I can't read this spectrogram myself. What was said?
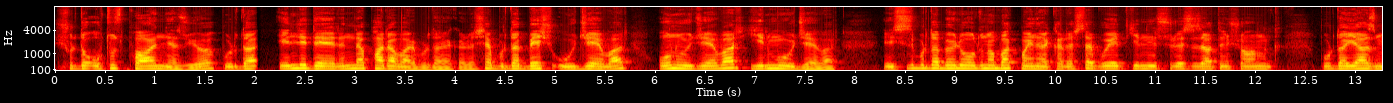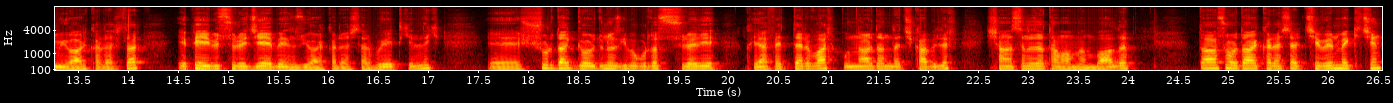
Şurada 30 puan yazıyor. Burada 50 değerinde para var burada arkadaşlar. Burada 5 UC var. 10 UC var. 20 UC var. E, siz burada böyle olduğuna bakmayın arkadaşlar. Bu etkinliğin süresi zaten şu anlık burada yazmıyor arkadaşlar. Epey bir süreciye benziyor arkadaşlar bu etkinlik. E, şurada gördüğünüz gibi burada süreli kıyafetler var. Bunlardan da çıkabilir. Şansınıza tamamen bağlı. Daha sonra da arkadaşlar çevirmek için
